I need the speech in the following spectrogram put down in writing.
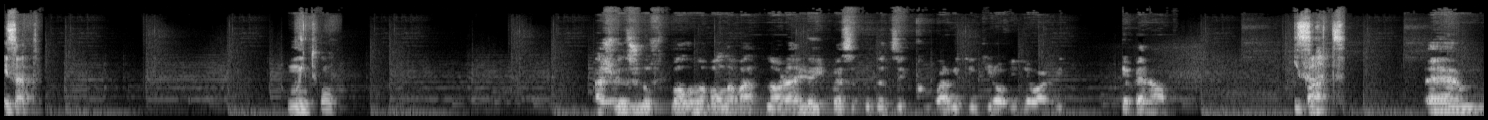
Exato. Muito bom. Às vezes no futebol uma bola bate na orelha e começa tudo a dizer que o árbitro ir ao vídeo árbitro que é penal. Exato. Um,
